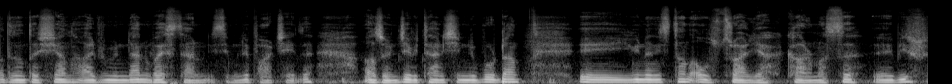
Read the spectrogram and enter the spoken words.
adını taşıyan albümünden Western isimli parçaydı. Az önce bir tane şimdi buradan e, Yunanistan-Avustralya karması e, bir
